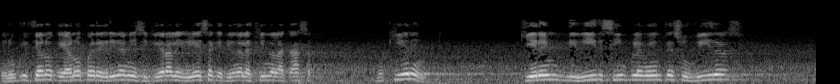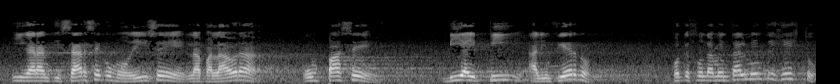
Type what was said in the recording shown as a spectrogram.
en un cristiano que ya no peregrina ni siquiera a la iglesia que tiene a la esquina de la casa. No quieren. Quieren vivir simplemente sus vidas y garantizarse, como dice la palabra, un pase VIP al infierno, porque fundamentalmente es esto,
